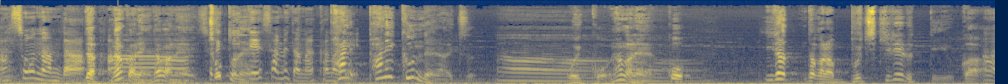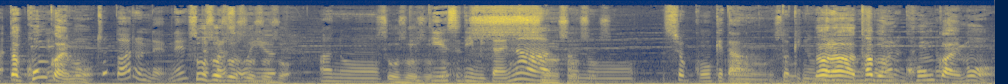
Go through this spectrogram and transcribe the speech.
あそうなんだ。だなんかねだからねちょっとねパニックんだよねあいつ。あー。甥っ子。なんかねこうイラだからブチ切れるっていうかあだから今回も、えっとちょっとあるんだよね。そうそうそうそうそう。いあのそうそうそうそう。PTSD みたいなそうそうそうショックを受けた時のね、だから多分今回も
